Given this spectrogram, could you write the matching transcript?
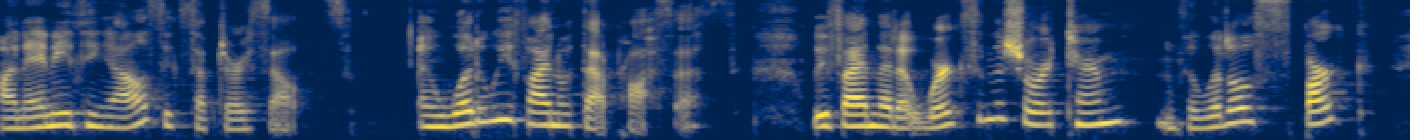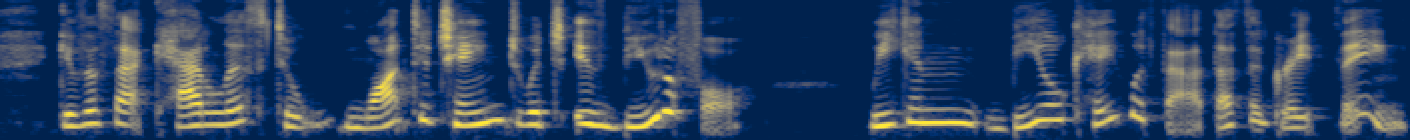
on anything else except ourselves. And what do we find with that process? We find that it works in the short term. It's a little spark, gives us that catalyst to want to change, which is beautiful. We can be okay with that. That's a great thing.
